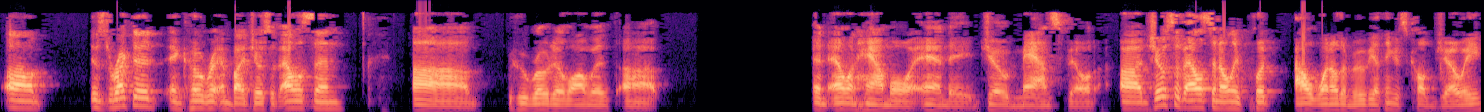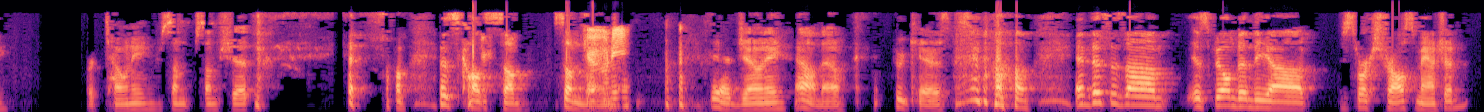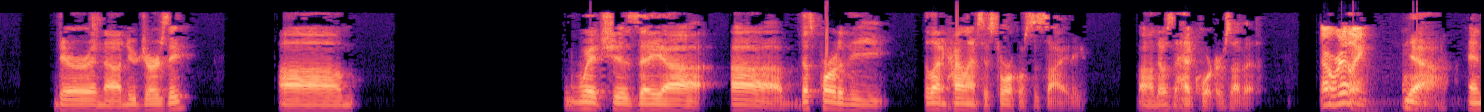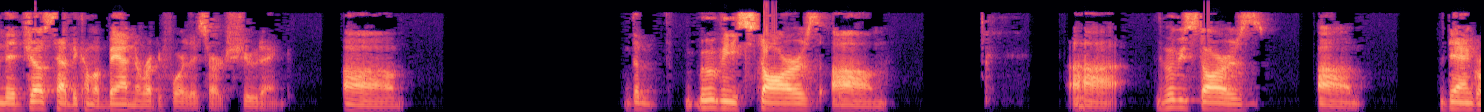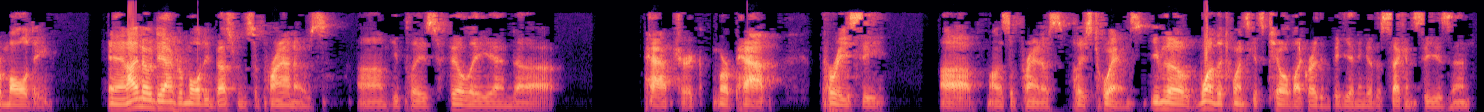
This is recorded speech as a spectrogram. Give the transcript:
Um, it was directed and co-written by Joseph Ellison, um, who wrote it along with uh, an Ellen Hammill and a Joe Masefield. Uh, Joseph Ellison only put out one other movie. I think it's called Joey or Tony or some some shit. some, it's called some some. Joni? Yeah, Joni. I don't know. Who cares? um, and this is um is filmed in the uh historic Strauss Mansion. They're in uh, New Jersey. Um which is a uh uh that's part of the Atlantic Highlands Historical Society. Uh that was the headquarters of it. Oh, really? Yeah. And it just had become abandoned right before they started shooting. Um, the movie stars, um, uh, the movie stars, um, Dan Grimaldi. And I know Dan Grimaldi best from Sopranos. Um, he plays Philly and, uh, Patrick, or Pat Parisi, uh, on The Sopranos, plays twins. Even though one of the twins gets killed like right at the beginning of the second season.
